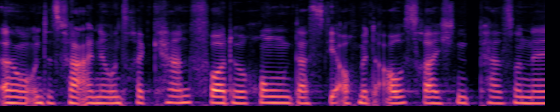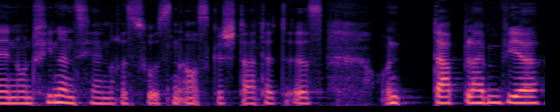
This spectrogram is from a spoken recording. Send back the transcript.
Äh, und es war eine unserer Kernforderungen, dass die auch mit ausreichend personellen und finanziellen Ressourcen ausgestattet ist. Und da bleiben wir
